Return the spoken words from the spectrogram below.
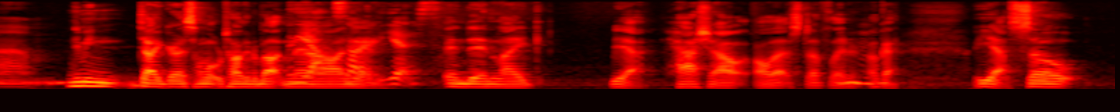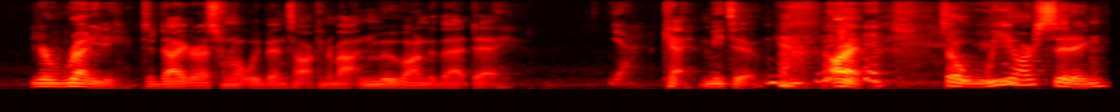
um. you mean digress on what we're talking about now yeah. and then Yes. and then like yeah hash out all that stuff later Mm-hmm. okay yeah so you're ready to digress from what we've been talking about and move on to that day Yeah. okay me too Yeah. All right. So we are sitting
